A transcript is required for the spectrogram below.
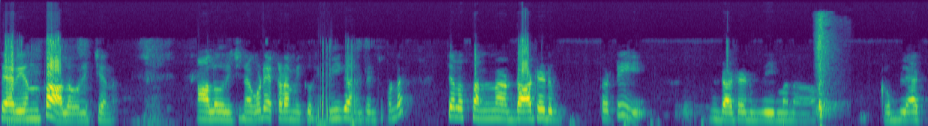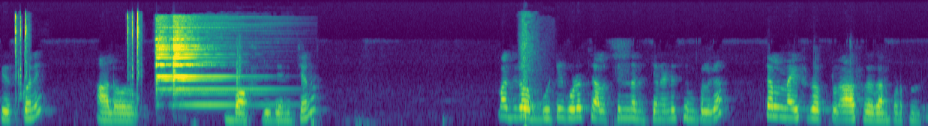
Sari అంతా ఆల్ ఓవర్ ఇచ్చాను. ఆల్ ఓవర్ ఇచ్చినా కూడా ఎక్కడ మీకు హెవీగా అనిపించకుండా చాలా సన్న డాటెడ్ తోటి డాటెడ్ది మన బ్లాక్ తీసుకొని ఆల్ ఓవర్ బాక్స్ డిజైన్ ఇచ్చాను. మధ్యలో బూటీ కూడా చాలా చిన్నది ఇచ్చానండి సింపుల్గా చాలా నైస్గా క్లాస్గా కనపడుతుంది.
